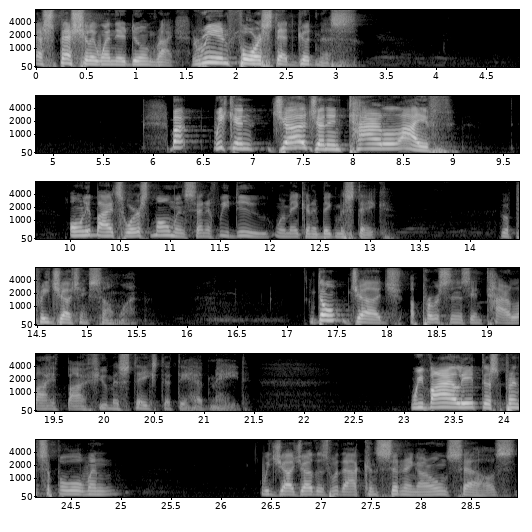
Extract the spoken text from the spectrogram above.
especially when they're doing right. Reinforce that goodness. But we can judge an entire life only by its worst moments, and if we do, we're making a big mistake. We're prejudging someone. Don't judge a person's entire life by a few mistakes that they have made. We violate this principle when we judge others without considering our own selves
